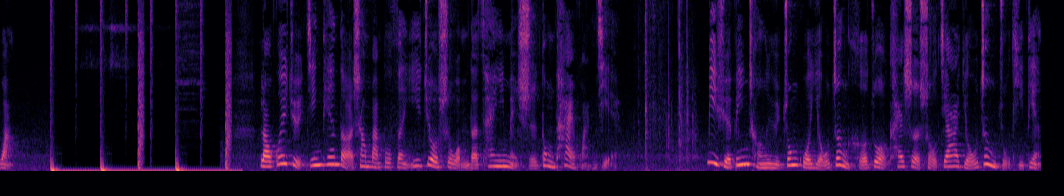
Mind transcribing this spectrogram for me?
One。老规矩，今天的上半部分依旧是我们的餐饮美食动态环节。蜜雪冰城与中国邮政合作开设首家邮政主题店，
